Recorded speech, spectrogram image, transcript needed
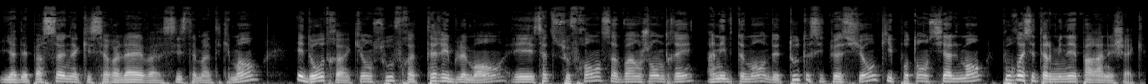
Il y a des personnes qui se relèvent systématiquement et d'autres qui en souffrent terriblement et cette souffrance va engendrer un évitement de toute situation qui potentiellement pourrait se terminer par un échec.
